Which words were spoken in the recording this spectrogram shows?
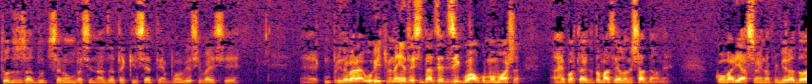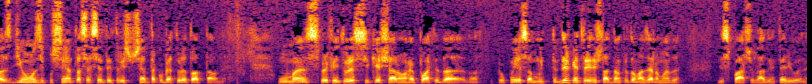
todos os adultos serão vacinados até 15 de setembro. Vamos ver se vai ser é, cumprido. Agora, o ritmo entre as cidades é desigual, como mostra a reportagem do Tomazella no Estadão, né? com variações na primeira dose de 11% a 63% da cobertura total. Né? Umas prefeituras se queixaram ao repórter da. Eu conheço há muito tempo, desde que entrei no Estadão, que o Tomazella manda despacho lá do interior, né?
